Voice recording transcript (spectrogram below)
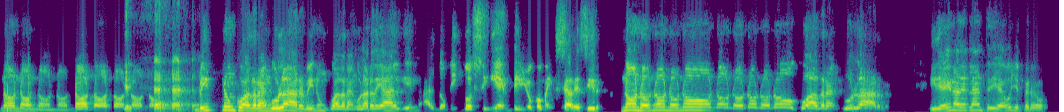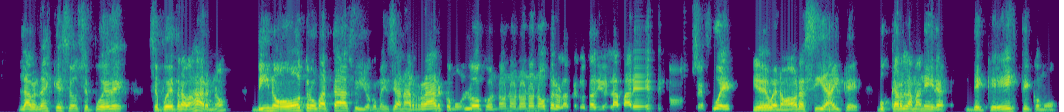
No, no, no, no, no, no, no, no, no. Vino un cuadrangular, vino un cuadrangular de alguien al domingo siguiente y yo comencé a decir, no, no, no, no, no, no, no, no, no, no, cuadrangular. Y de ahí en adelante dije, oye, pero la verdad es que eso se puede se puede trabajar, ¿no? Vino otro batazo y yo comencé a narrar como un loco, no, no, no, no, no, pero la pelota dio en la pared, no se fue. Y de bueno, ahora sí hay que buscar la manera de que este como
